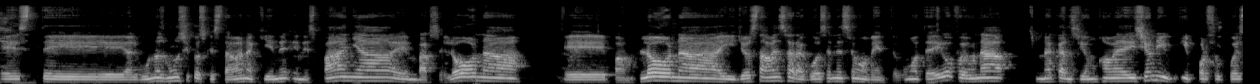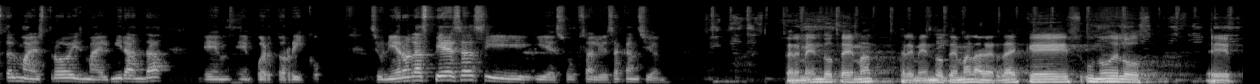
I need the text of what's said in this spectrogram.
este, algunos músicos que estaban aquí en, España, en Barcelona, eh, Pamplona, y yo estaba en Zaragoza en ese momento. Como te digo, fue una, una canción Home Edition y, y, por supuesto el maestro Ismael Miranda en Puerto Rico. Se unieron las piezas y, y eso salió esa canción. Tremendo tema, tremendo tema. La verdad es que es uno de los, eh,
